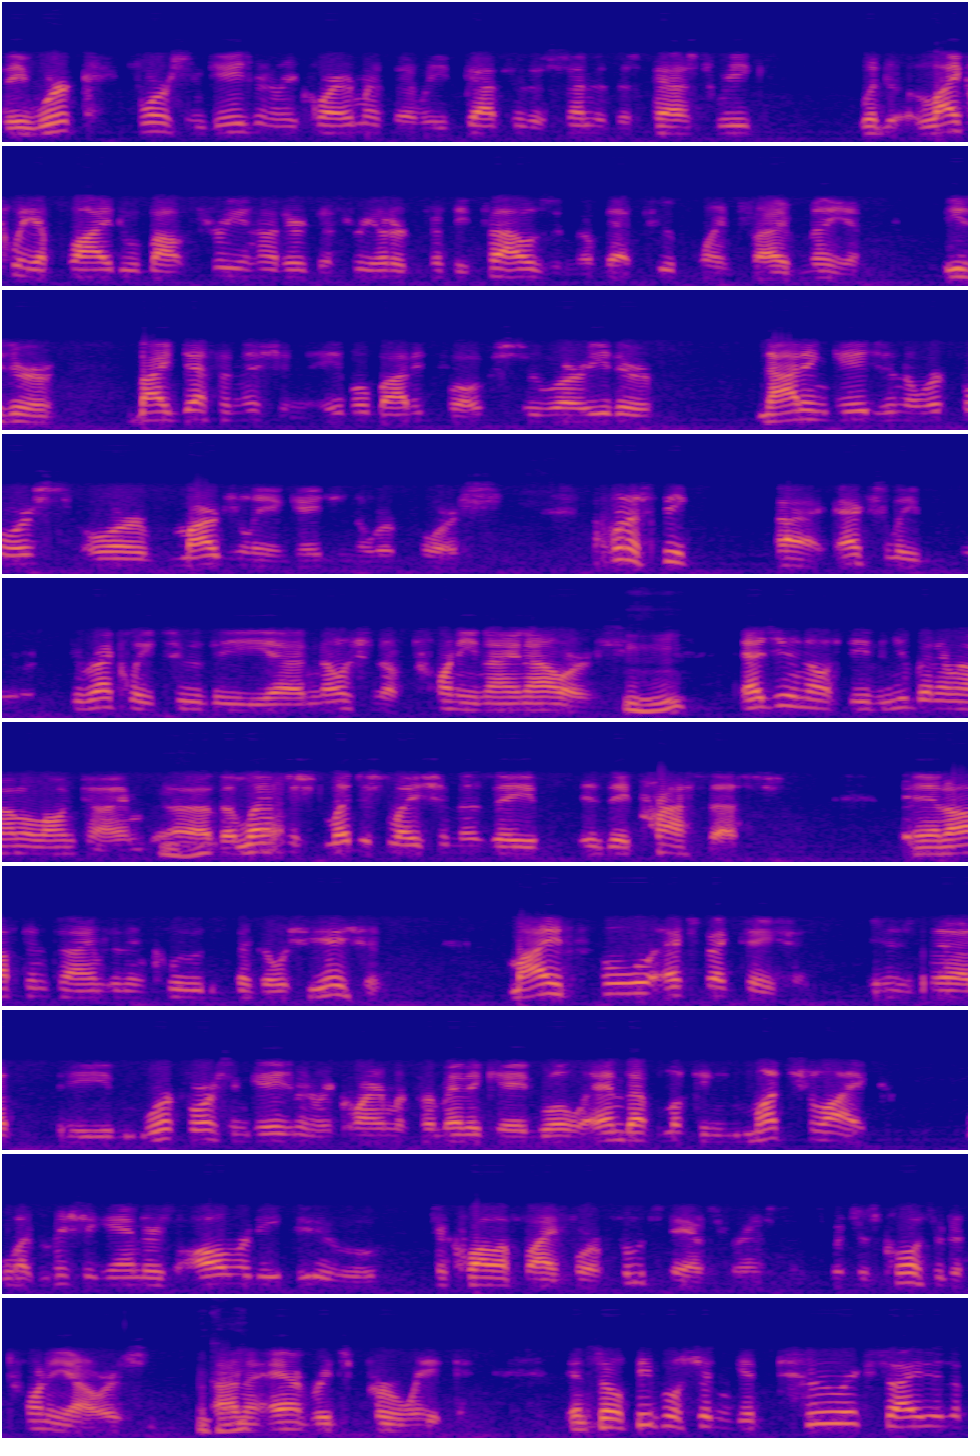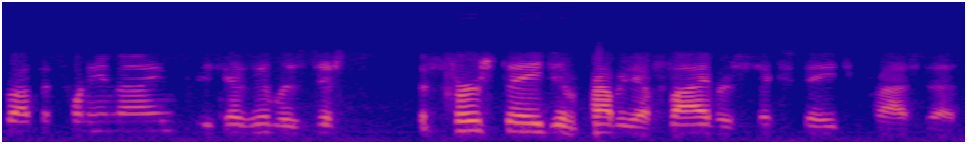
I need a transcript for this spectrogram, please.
The workforce engagement requirement that we got through the Senate this past week would likely apply to about 300 to 350,000 of that 2.5 million. These are, by definition, able-bodied folks who are either not engaged in the workforce or marginally engaged in the workforce. I want to speak uh, actually directly to the uh, notion of 29 hours. Mm-hmm. As you know, Stephen, you've been around a long time. Uh, Mm-hmm. the legis- legislation is a is a process, and oftentimes it includes negotiation. My full expectation is that the workforce engagement requirement for Medicaid will end up looking much like what Michiganders already do to qualify for food stamps, for instance, which is closer to 20 hours Okay. on an average per week. And so people shouldn't get too excited about the 29 because it was just the first stage of probably a five or six stage process.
